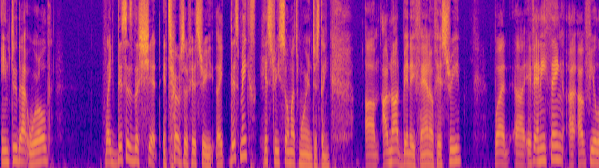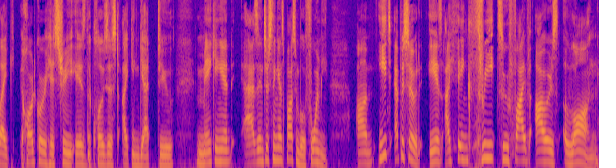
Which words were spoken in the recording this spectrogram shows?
into that world like this is the shit in terms of history. Like this makes history so much more interesting. Um, I've not been a fan of history, but uh, if anything, I, I feel like hardcore history is the closest I can get to making it as interesting as possible for me. Um, each episode is, I think, three to five hours long.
